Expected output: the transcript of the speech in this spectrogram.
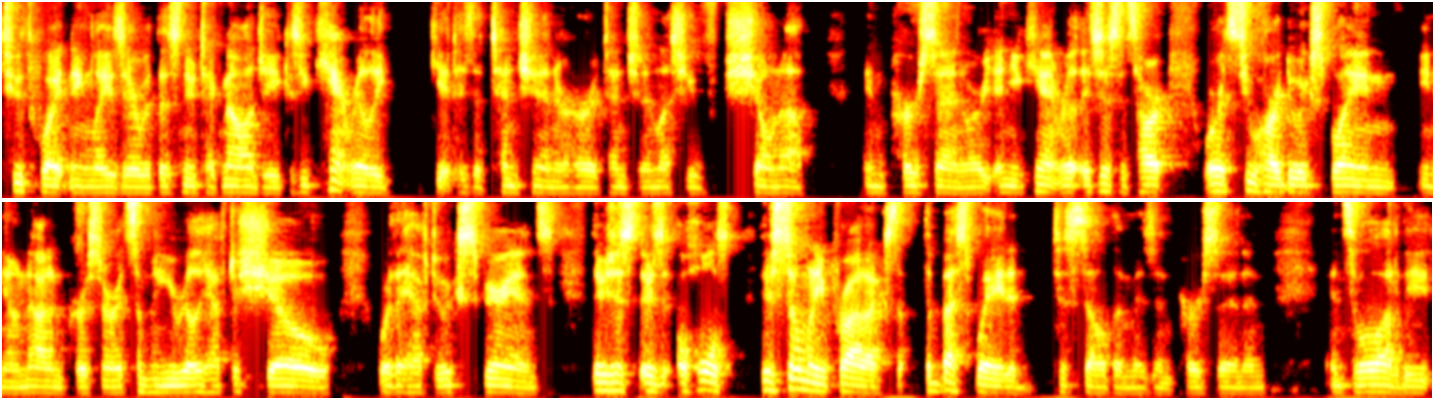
tooth whitening laser with this new technology because you can't really get his attention or her attention unless you've shown up in person or and you can't really it's just it's hard or it's too hard to explain you know not in person or it's something you really have to show or they have to experience. There's just there's a whole there's so many products the best way to to sell them is in person and and so a lot of the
